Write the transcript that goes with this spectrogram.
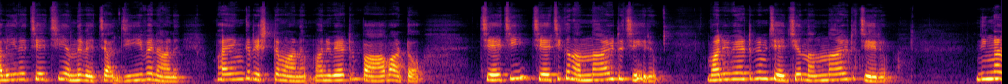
അലീന ചേച്ചി എന്ന് വെച്ചാൽ ജീവനാണ്. ഭയങ്കര ഇഷ്ടമാണ്. മനുവേട്ടൻ പാവാട്ടോ ചേച്ചി ചേച്ചിക്ക് നന്നായിട്ട് ചേരും. മനുവേട്ടനും ചേച്ചിയും നന്നായിട്ട് ചേരും. നിങ്ങൾ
